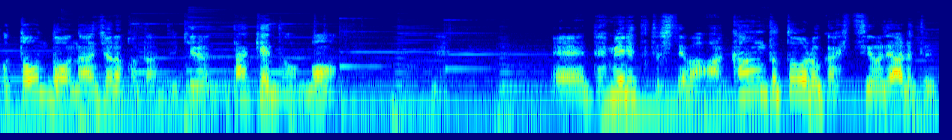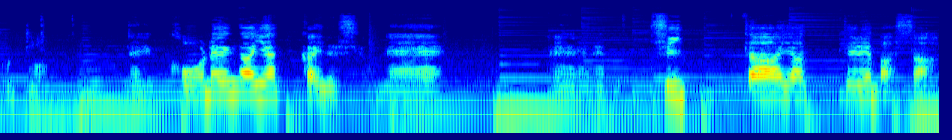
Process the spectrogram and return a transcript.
ほとんど同じようなことはできるんだけども、ねえー、デメリットとしてはアカウント登録が必要であるということ。ね、これが厄介ですよね。えー、Twitter やってればさ、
